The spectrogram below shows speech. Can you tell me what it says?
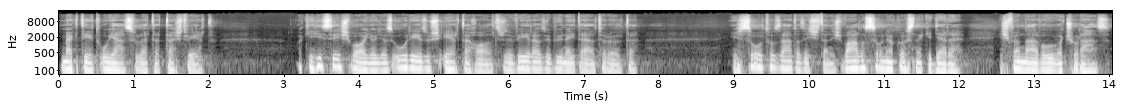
megtét újjászületett testvért, aki hisz és vallja, hogy az Úr Jézus érte halt, és ő vére az ő bűneit eltörölte. És szólt hozzád az Isten, és válaszolni akarsz neki, gyere, és fennállva úrvacsoráz.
